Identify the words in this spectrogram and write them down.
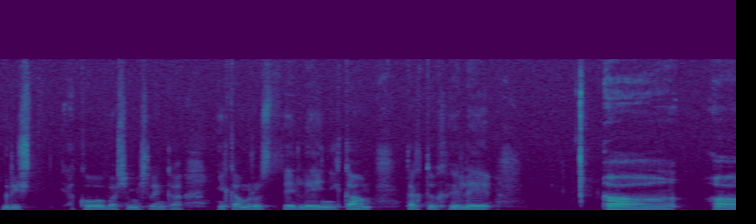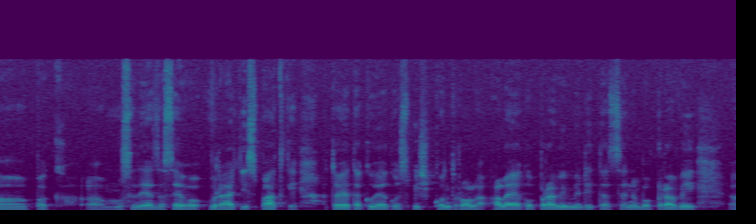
když jako vaše myšlenka někam rozstydlí, někam, tak tu chvíli a, a pak musíte je zase vrátit zpátky. A to je takové jako spíš kontrola, ale jako pravý meditace nebo pravý uh,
